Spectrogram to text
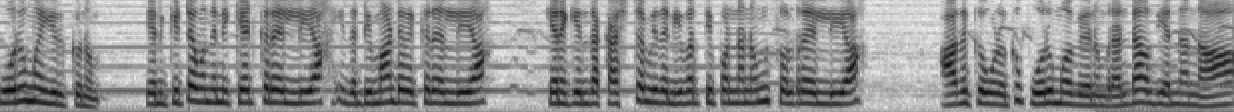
பொறுமை இருக்கணும். என்கிட்ட வந்து நீ கேட்குற இல்லையா? இந்த டிமாண்டு வைக்கிற இல்லையா? எனக்கு இந்த கஷ்டம் இதை நிவர்த்தி பண்ணணும்னு சொல்கிற இல்லையா? அதுக்கு உனக்கு பொறுமை வேணும். ரெண்டாவது என்னன்னா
